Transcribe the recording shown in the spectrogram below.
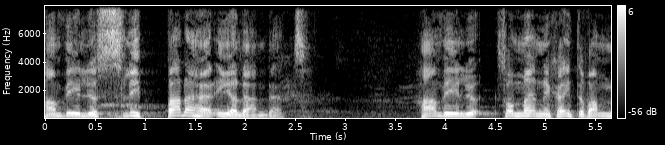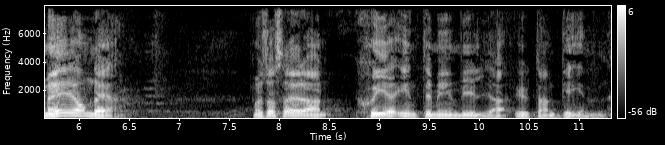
Han vill ju slippa det här eländet. Han vill ju som människa inte vara med om det. Men så säger han, ske inte min vilja utan din.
